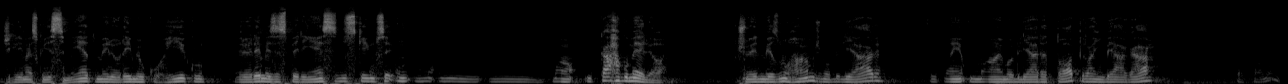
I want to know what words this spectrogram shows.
Adquiri mais conhecimento, melhorei meu currículo, melhorei minhas experiências, busquei um, um, um, um cargo melhor. Continuei no mesmo ramo de imobiliária, fui para uma imobiliária top lá em BH. Pode falar o nome?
